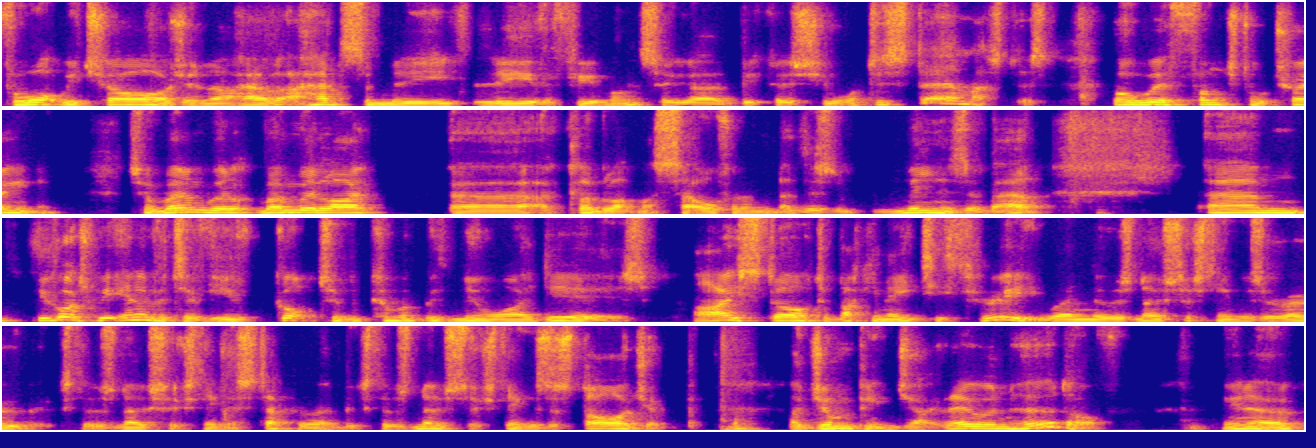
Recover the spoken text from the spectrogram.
for what we charge. And I have I had somebody leave a few months ago because she wanted stairmasters. Well, we're functional training. So when we're when we're like uh, a club like myself, and, there's millions about, um, you've got to be innovative. You've got to come up with new ideas. I started back in 83 when there was no such thing as aerobics. There was no such thing as step aerobics. There was no such thing as a star jump, a jumping jack. They were unheard of, you know.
